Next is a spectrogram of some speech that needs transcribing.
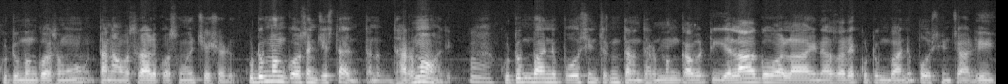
కుటుంబం కోసము తన అవసరాల కోసము చేశాడు. కుటుంబం కోసం చేస్తే అది తన ధర్మం అది. కుటుంబాన్ని పోషించడం తన ధర్మం కాబట్టి ఎలాగో అలా అయినా సరే కుటుంబాన్ని పోషించాలి.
